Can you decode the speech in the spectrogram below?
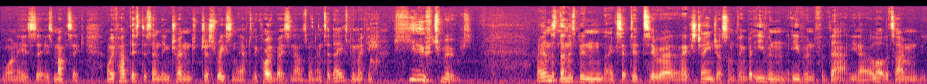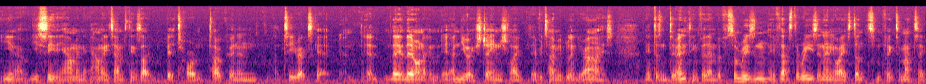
one, is uh, is Matic. And we've had this descending trend just recently after the Coinbase announcement, and today it's been making huge moves. I understand it's been accepted to uh, an exchange or something, but even even for that, you know, a lot of the time, you know, you see the, how many how many times things like BitTorrent token and T-Rex get uh, they they're on a, a new exchange like every time you blink your eyes it doesn't do anything for them. But for some reason, if that's the reason anyway, it's done something to Matic.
